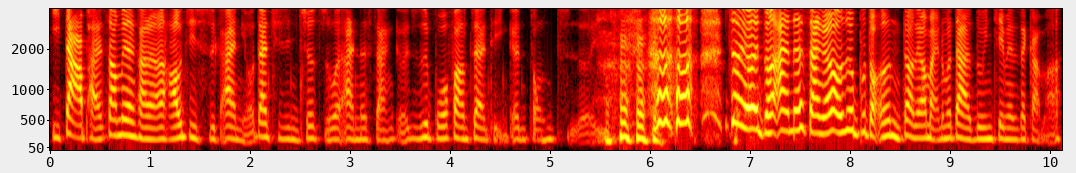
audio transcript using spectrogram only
一大盘，上面可能好几十个按钮，但其实你就只会按那三个，就是播放、暂停跟终止而已。就永远只会按那三个，然后我就不懂，说你到底要买那么大的录音界面在干嘛？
